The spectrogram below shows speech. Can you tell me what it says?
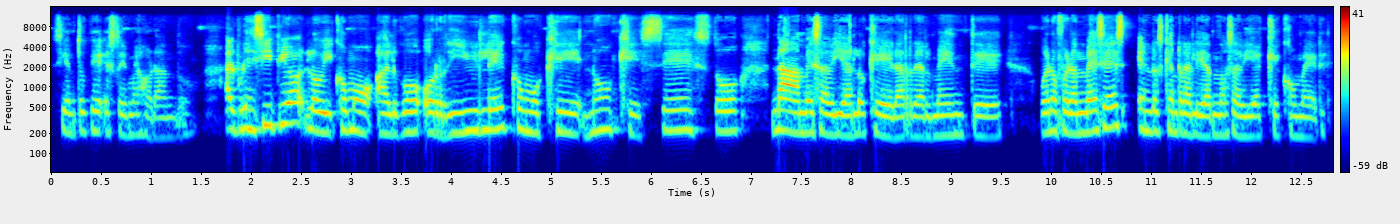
siento que estoy mejorando. Al principio lo vi como algo horrible, como que, no, ¿qué es esto? Nada me sabía lo que era realmente. Bueno, fueron meses en los que en realidad no sabía qué comer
